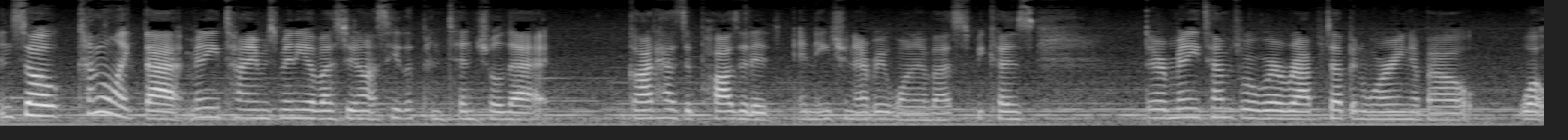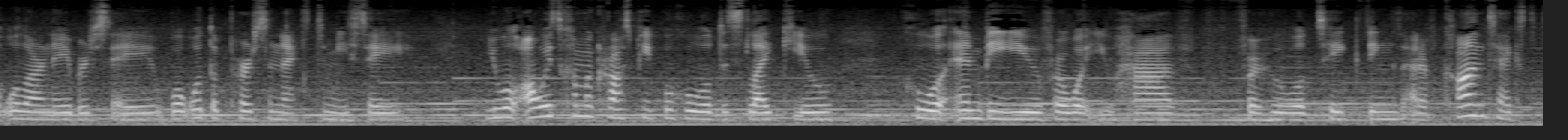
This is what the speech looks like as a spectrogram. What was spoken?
And so, kind of like that, many times, many of us do not see the potential that God has deposited in each and every one of us because there are many times where we're wrapped up in worrying about what will our neighbors say, what will the person next to me say. You will always come across people who will dislike you, who will envy you for what you have, for who will take things out of context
